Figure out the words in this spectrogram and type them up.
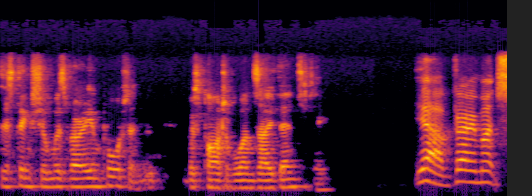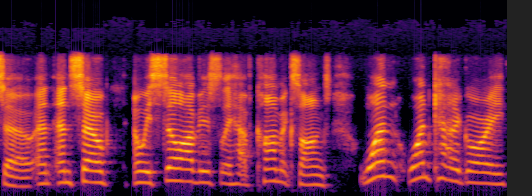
distinction was very important. It was part of one's identity. Yeah, very much so. And and so and we still obviously have comic songs. One one category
